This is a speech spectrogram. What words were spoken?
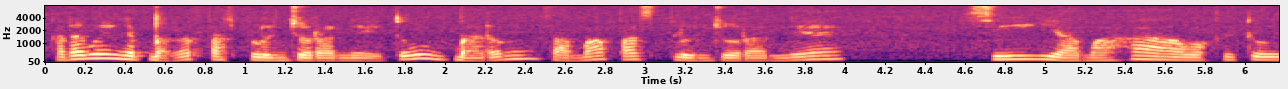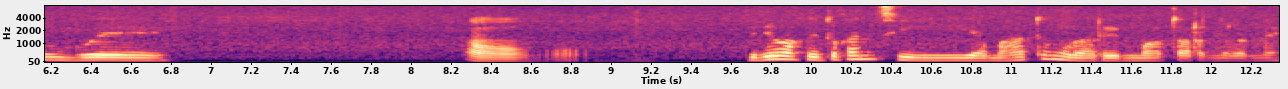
karena gue inget banget pas peluncurannya itu bareng sama pas peluncurannya si Yamaha waktu itu gue oh Jadi waktu itu kan si Yamaha tuh ngeluarin motor nyeleneh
